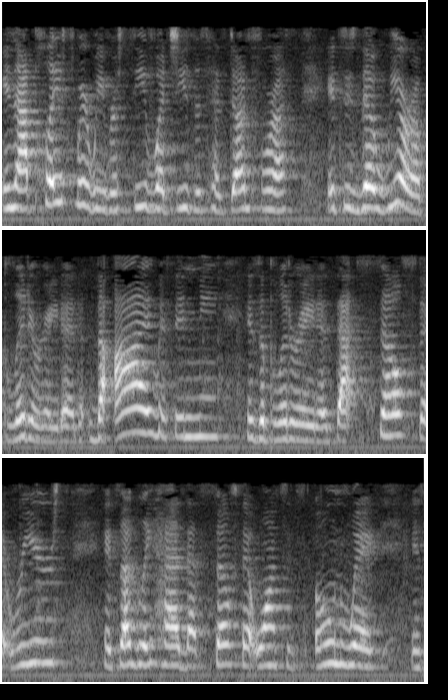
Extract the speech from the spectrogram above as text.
In that place where we receive what Jesus has done for us, it's as though we are obliterated. The I within me is obliterated. That self that rears its ugly head, that self that wants its own way, is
